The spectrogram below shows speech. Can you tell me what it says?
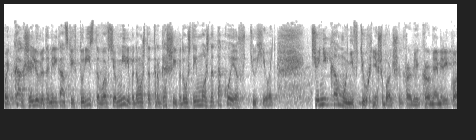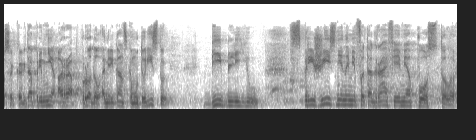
Ой, как же любят американских туристов во всем мире, потому что торгаши, потому что им можно такое втюхивать, что никому не втюхнешь больше, кроме, кроме америкоса. Когда при мне араб продал американскому туристу Библию с прижизненными фотографиями апостолов.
